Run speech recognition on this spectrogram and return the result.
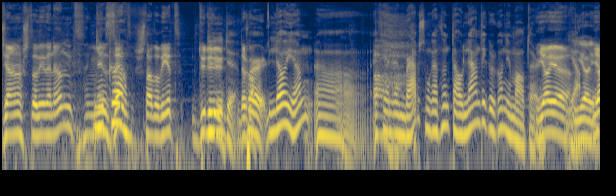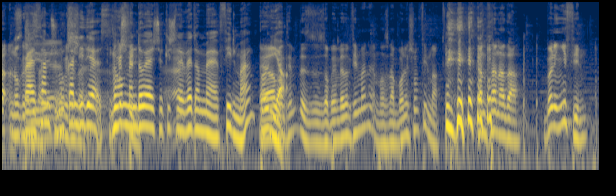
069 20 70 222. Dërgoni. Për lojën ë uh, e ah. fjalën mbrapsht, më ka thënë Taulanti kërkon një motor. Jo, jo, jo. Jo, jo, jo nuk pra, është. Pra thamë nuk ka lidhje, se mendoja që kishte vetëm me filma, por jo. Jo, do bëjmë vetëm filma ne, mos na bëni shumë filma. Kanë thënë ata. Bëni një film.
